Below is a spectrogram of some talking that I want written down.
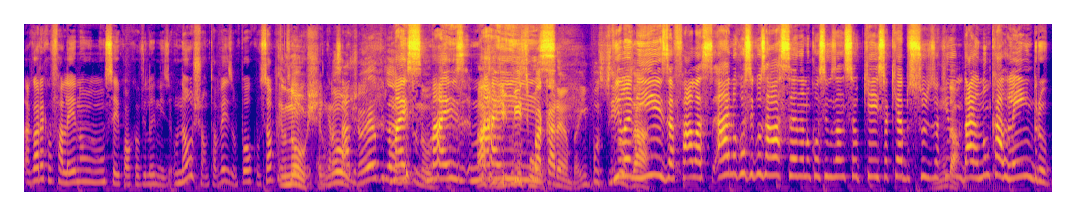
Agora que eu falei, não, não sei qual que é o vilanizo. O Notion, talvez, um pouco? Só porque O Notion, é o engraçado? Notion, eu vilanizo mas, o Notion. mas, mas... Acho difícil pra caramba, impossível usar. Vilaniza, fala assim, ah, não consigo usar a Asana, não consigo usar não sei o que, isso aqui é absurdo, isso aqui Não não, dá. dá, eu nunca lembro.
